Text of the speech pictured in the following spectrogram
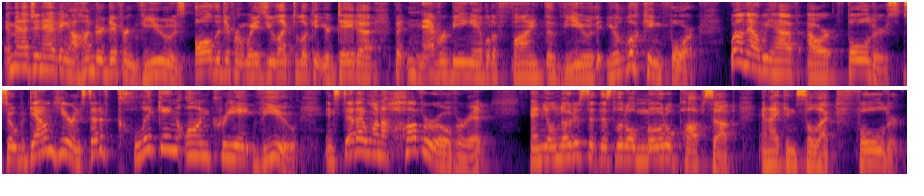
Imagine having a hundred different views, all the different ways you like to look at your data, but never being able to find the view that you're looking for. Well, now we have our folders. So down here, instead of clicking on create view, instead I want to hover over it and you'll notice that this little modal pops up and I can select folder.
